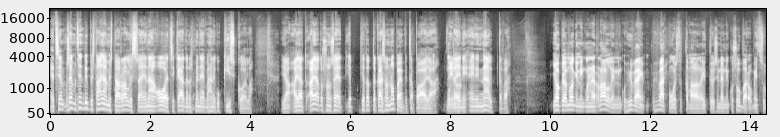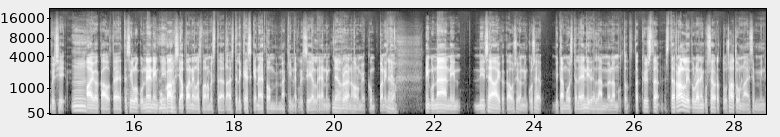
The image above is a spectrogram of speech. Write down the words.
Että sen, sen, sen tyyppistä ajamista rallissa ei enää ole, että se käytännössä menee vähän niin kuin kiskoilla. Ja ajat, ajatus on se, että ja, ja totta kai se on nopeampi tapa ajaa, mutta niin ei, ei niin näyttävä. Joo, kyllä muakin niin ne rallin niin hyvä, hyvät muistot tavallaan liittyy sinne niin Subaru Mitsubishi mm. aikakauteen, että silloin kun ne niin kuin kaksi japanilaisvalmistajaa taisteli keskenään, ja Tommi Mäkin oli siellä ja niin kuin Grönholm ja kumppanit Joo. ja niin kuin näen, niin, niin se aikakausi on niin kuin se, mitä muistelee eniten lämmöllä, mutta tota, kyllä sitä, sitä ralli tulee niin kuin seurattua satunnaisemmin.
